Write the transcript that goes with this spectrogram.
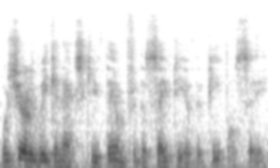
well, surely we can execute them for the safety of the people, see?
